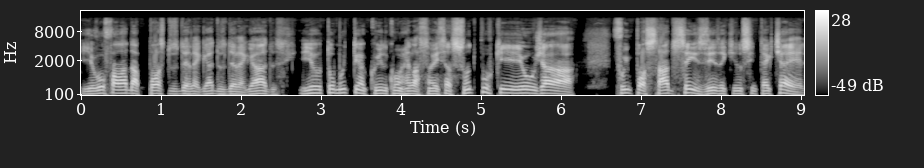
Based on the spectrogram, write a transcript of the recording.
e eu vou falar da posse dos delegados, dos delegados, e eu estou muito tranquilo com relação a esse assunto, porque eu já fui empossado seis vezes aqui no Sintec AL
